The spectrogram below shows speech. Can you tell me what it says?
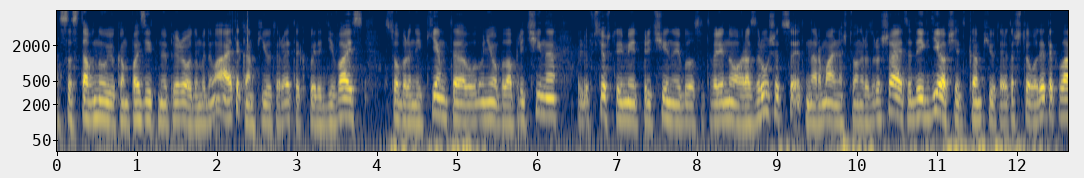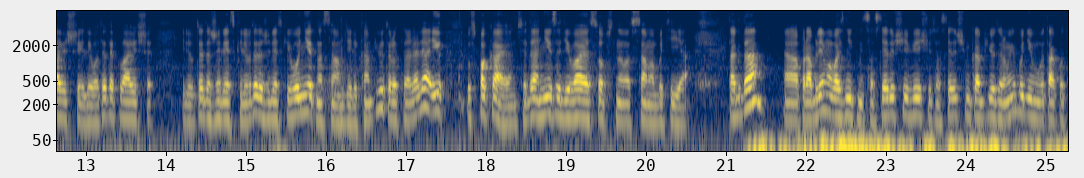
составную композитную природу. Мы думаем, а, это компьютер, это какой-то девайс, собранный кем-то, у него была причина, все, что имеет причину и было сотворено, разрушится, это нормально, что он разрушается. Да и где вообще этот компьютер? Это что, вот эта клавиша, или вот эта клавиша, или вот эта железка, или вот эта железка? Его нет на самом деле компьютера, тра-ля-ля, и успокаиваемся, да, не задевая собственного самобытия. Тогда э, проблема возникнет со следующей вещью, со следующим компьютером, и будем вот так вот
